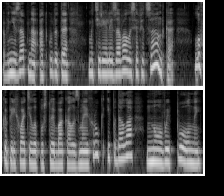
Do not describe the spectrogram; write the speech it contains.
Внезапно откуда-то материализовалась официантка, ловко перехватила пустой бокал из моих рук и подала новый, полный.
